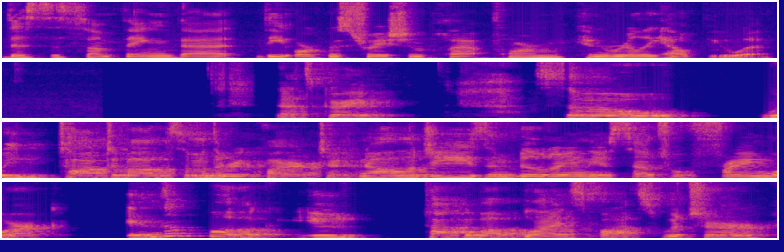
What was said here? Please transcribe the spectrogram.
this is something that the orchestration platform can really help you with. That's great. So, we talked about some of the required technologies and building the essential framework. In the book, you talk about blind spots, which are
